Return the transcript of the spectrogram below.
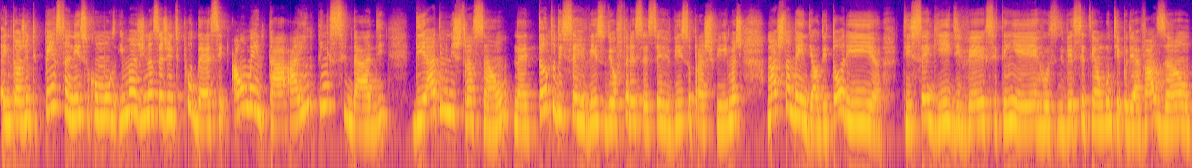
Então a gente pensa nisso como imagina se a gente pudesse aumentar a intensidade de administração, né, tanto de serviço, de oferecer serviço para as firmas, mas também de auditoria, de seguir, de ver se tem erros, de ver se tem algum tipo de evasão,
